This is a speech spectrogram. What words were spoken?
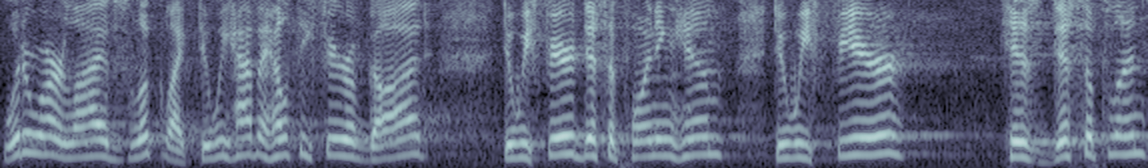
What do our lives look like? Do we have a healthy fear of God? Do we fear disappointing Him? Do we fear His discipline?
